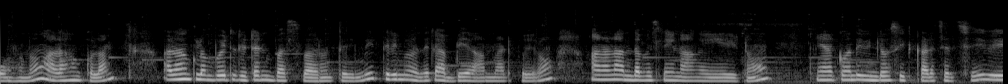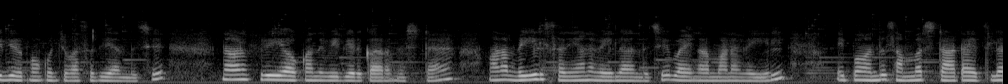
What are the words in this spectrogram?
போகணும். அழகங்குளம் அழகங்குளம் போயிட்டு ரிட்டன் பஸ் வரும் திரும்பி. திரும்பி வந்துட்டு அப்படியே ராம்நாடு போயிடும் அதனால் அந்த பஸ்லேயும் நாங்கள் ஏறிட்டோம். எனக்கு வந்து விண்டோ சீட் கிடச்சிருச்சு. வீடியோ எடுக்கவும் கொஞ்சம் வசதியாக இருந்துச்சு. நானும் ஃப்ரீயாக உட்காந்து வீடியோ எடுக்க ஆரம்பிச்சிட்டேன். ஆனால் வெயில் சரியான வெயிலாக இருந்துச்சு. பயங்கரமான வெயில். இப்போ வந்து சம்மர் ஸ்டார்ட் ஆயிடுச்சுல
